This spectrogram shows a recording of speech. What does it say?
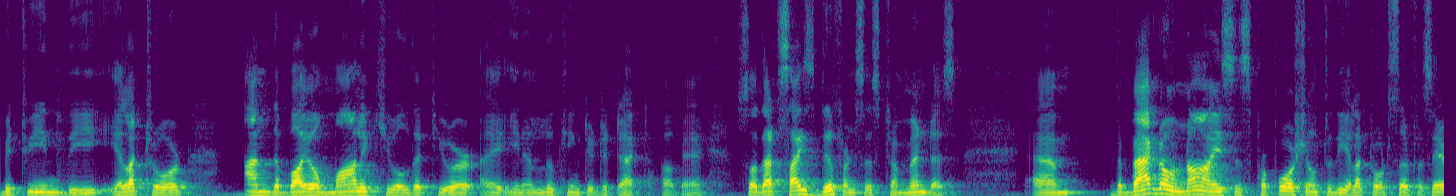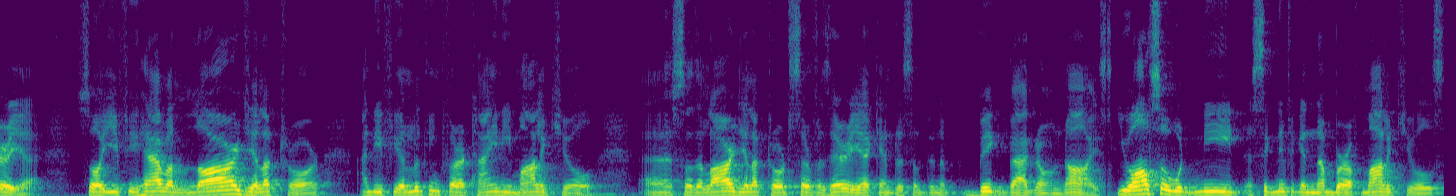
between the electrode and the biomolecule that you're uh, you know looking to detect okay? So that size difference is tremendous. Um, the background noise is proportional to the electrode surface area. So if you have a large electrode and if you're looking for a tiny molecule uh, so the large electrode surface area can result in a big background noise. You also would need a significant number of molecules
